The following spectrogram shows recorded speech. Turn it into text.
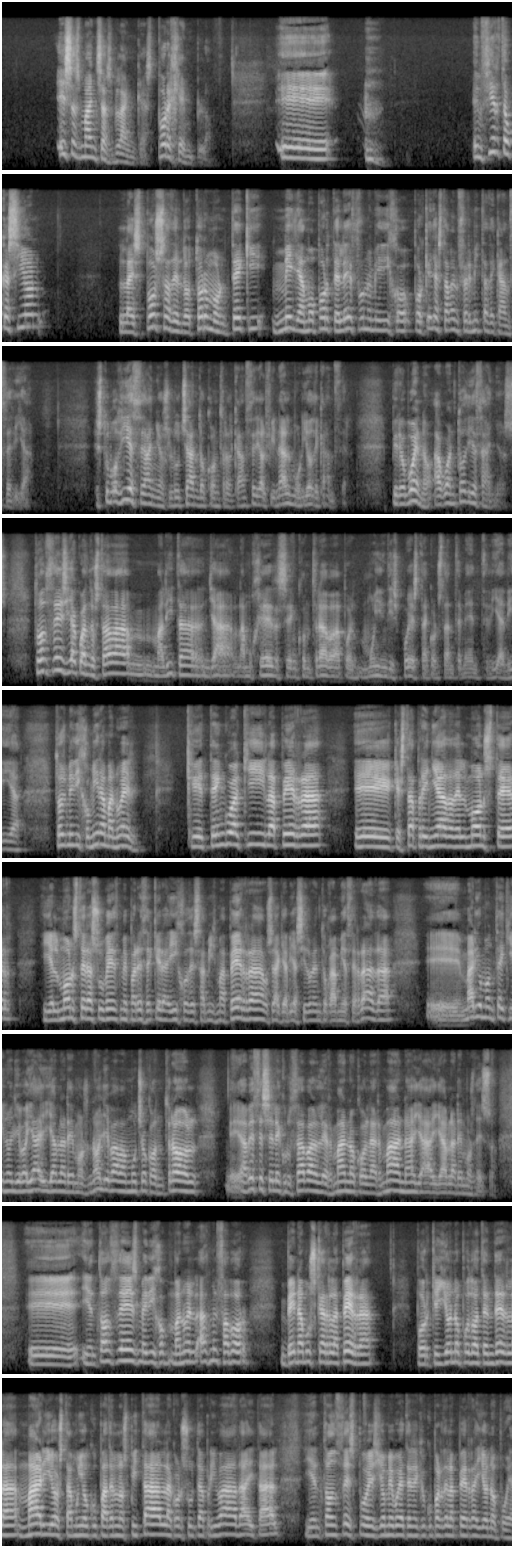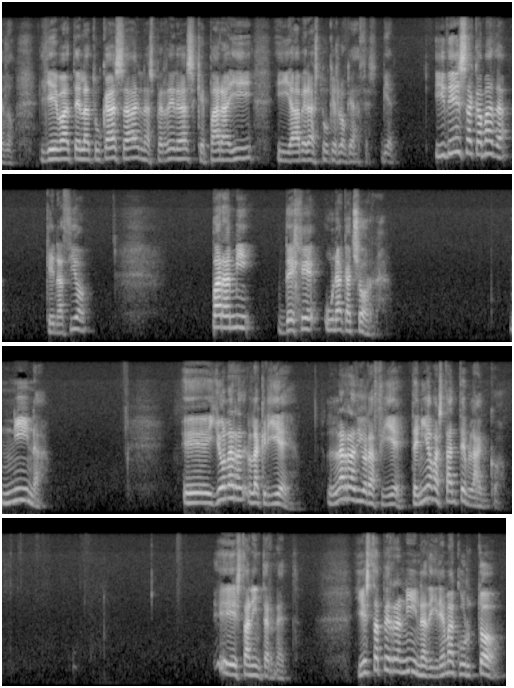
esas manchas blancas. Por ejemplo, eh, en cierta ocasión la esposa del doctor Montequi me llamó por teléfono y me dijo, porque ella estaba enfermita de cáncer ya. Estuvo 10 años luchando contra el cáncer y al final murió de cáncer. Pero bueno, aguantó 10 años. Entonces ya cuando estaba malita, ya la mujer se encontraba pues muy indispuesta constantemente, día a día. Entonces me dijo, mira Manuel, que tengo aquí la perra eh, que está preñada del monster, y el monster a su vez me parece que era hijo de esa misma perra, o sea que había sido una endogamia cerrada. Eh, Mario Montequi no llevaba, ya, ya hablaremos, no llevaba mucho control, eh, a veces se le cruzaba el hermano con la hermana, ya, ya hablaremos de eso. Y entonces me dijo, Manuel, hazme el favor, ven a buscar la perra, porque yo no puedo atenderla, Mario está muy ocupado en el hospital, la consulta privada y tal, y entonces pues yo me voy a tener que ocupar de la perra y yo no puedo. Llévatela a tu casa, en las perreras, que para ahí y ya verás tú qué es lo que haces. Bien. Y de esa camada que nació, para mí dejé una cachorra, Nina. Eh, yo la, la crié, la radiografié, tenía bastante blanco. Está en internet. Y esta perra nina de Irema Curtó,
